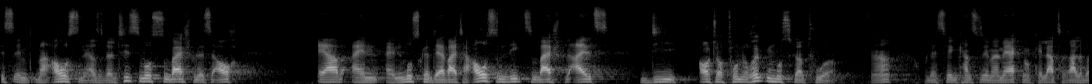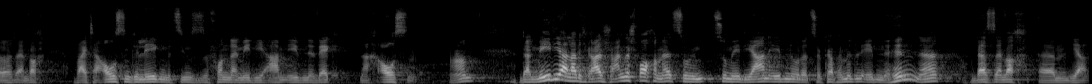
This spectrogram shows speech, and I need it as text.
ist eben immer außen. Also der Latissimus zum Beispiel ist ja auch eher ein, ein Muskel, der weiter außen liegt, zum Beispiel als die autochtone Rückenmuskulatur. Ja? Und deswegen kannst du dir mal merken, okay, laterale bedeutet einfach weiter außen gelegen, beziehungsweise von der Medianebene weg nach außen. Ja? Dann medial habe ich gerade schon angesprochen, ne, zu, zur Medianebene oder zur Körpermittelebene hin. Ne? Und das ist einfach ähm, ja,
